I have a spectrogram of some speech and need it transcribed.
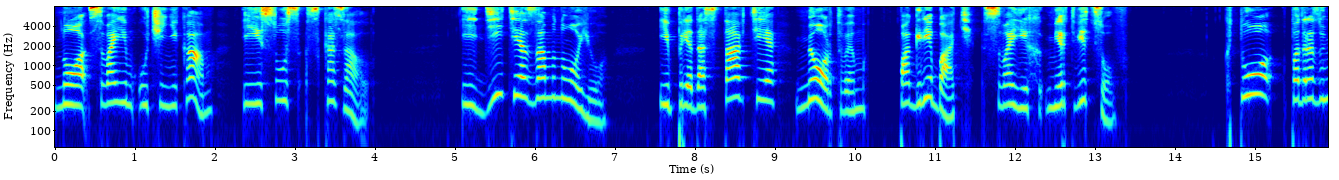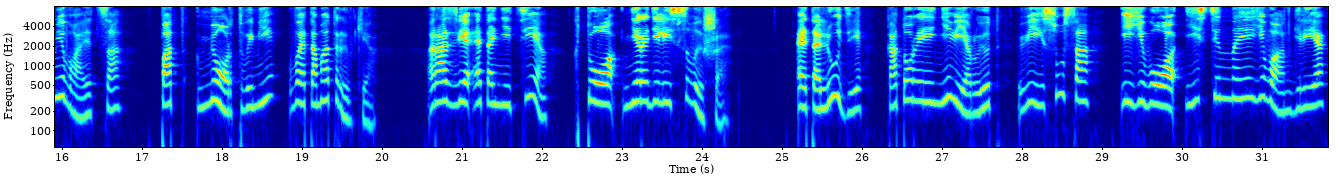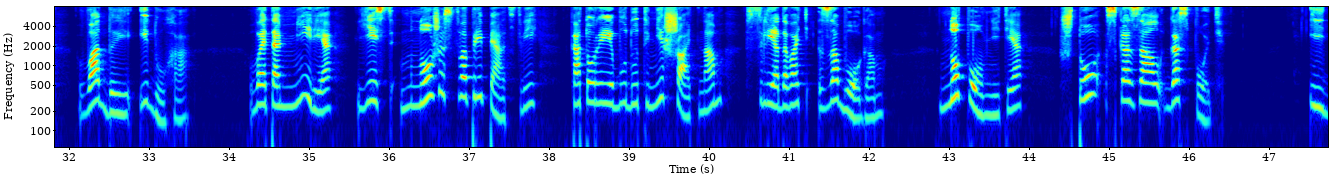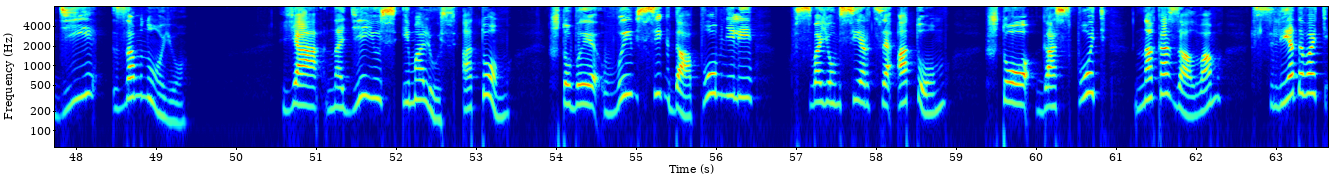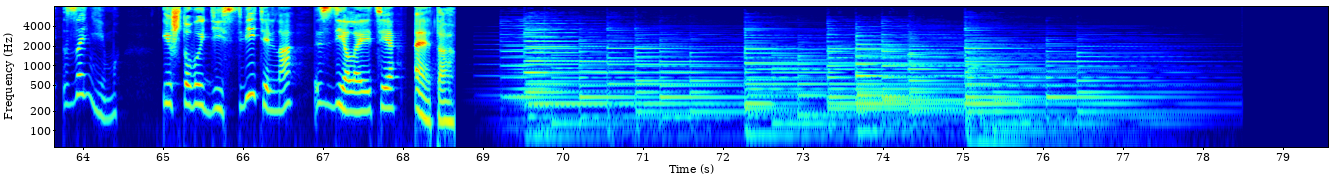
Но своим ученикам Иисус сказал, «Идите за мною и предоставьте мертвым погребать своих мертвецов». Кто подразумевается под мертвыми в этом отрывке? Разве это не те, кто не родились свыше? Это люди, которые не веруют в Иисуса и Его истинное Евангелие воды и духа. В этом мире есть множество препятствий, которые будут мешать нам следовать за Богом. Но помните, что сказал Господь. «Иди за мною». Я надеюсь и молюсь о том, чтобы вы всегда помнили в своем сердце о том, что Господь наказал вам следовать за Ним, и что вы действительно сделаете это.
